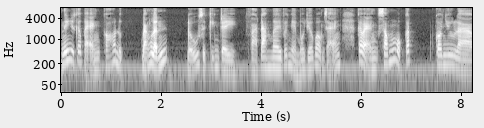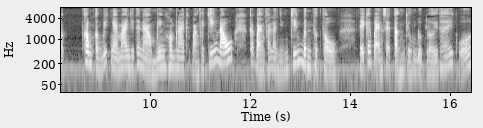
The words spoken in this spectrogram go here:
nếu như các bạn có được bản lĩnh, đủ sự kiên trì và đam mê với nghề môi giới bất động sản, các bạn sống một cách coi như là không cần biết ngày mai như thế nào, nhưng hôm nay các bạn phải chiến đấu, các bạn phải là những chiến binh thực thụ, thì các bạn sẽ tận dụng được lợi thế của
